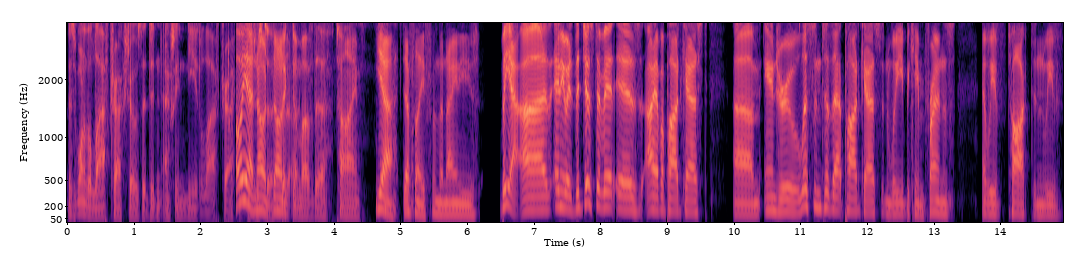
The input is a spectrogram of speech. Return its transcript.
it's one of the laugh track shows that didn't actually need a laugh track. Oh, yeah, no, just a no, no. victim of the time. Yeah, definitely from the 90s. But yeah, uh anyways, the gist of it is I have a podcast. Um Andrew listened to that podcast and we became friends and we've talked and we've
